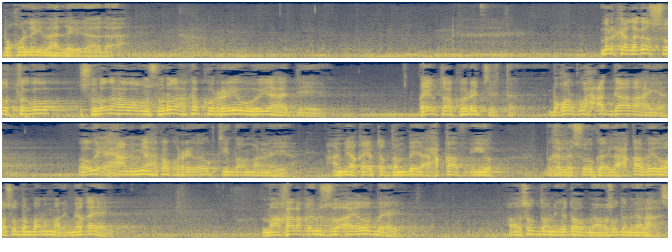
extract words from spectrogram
Boqolley baa la yidhaahdaa. Marka laga soo tago suuradaha waa un suuradaha ka koreeyo weeye haddee qaybtaa kore jirta. Boqolka wax aggaadahaya waa wixii xaamimyaha ka koreeya waa ogtihin baan malinaya xaamiyaha qaybta dambe ee axqaaf iyo marka la soo gaay axqaaf iyadu waa soddon baan u malay meeqay ahayd? Maa khalaqa imsu aayadood bay ahayd? Waa soddon iyo dhowr ama soddon meelahaas.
